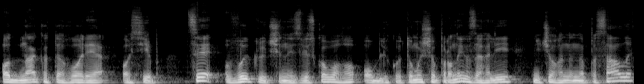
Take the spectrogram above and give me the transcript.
одна категорія осіб. Це виключений з військового обліку, тому що про них взагалі нічого не написали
